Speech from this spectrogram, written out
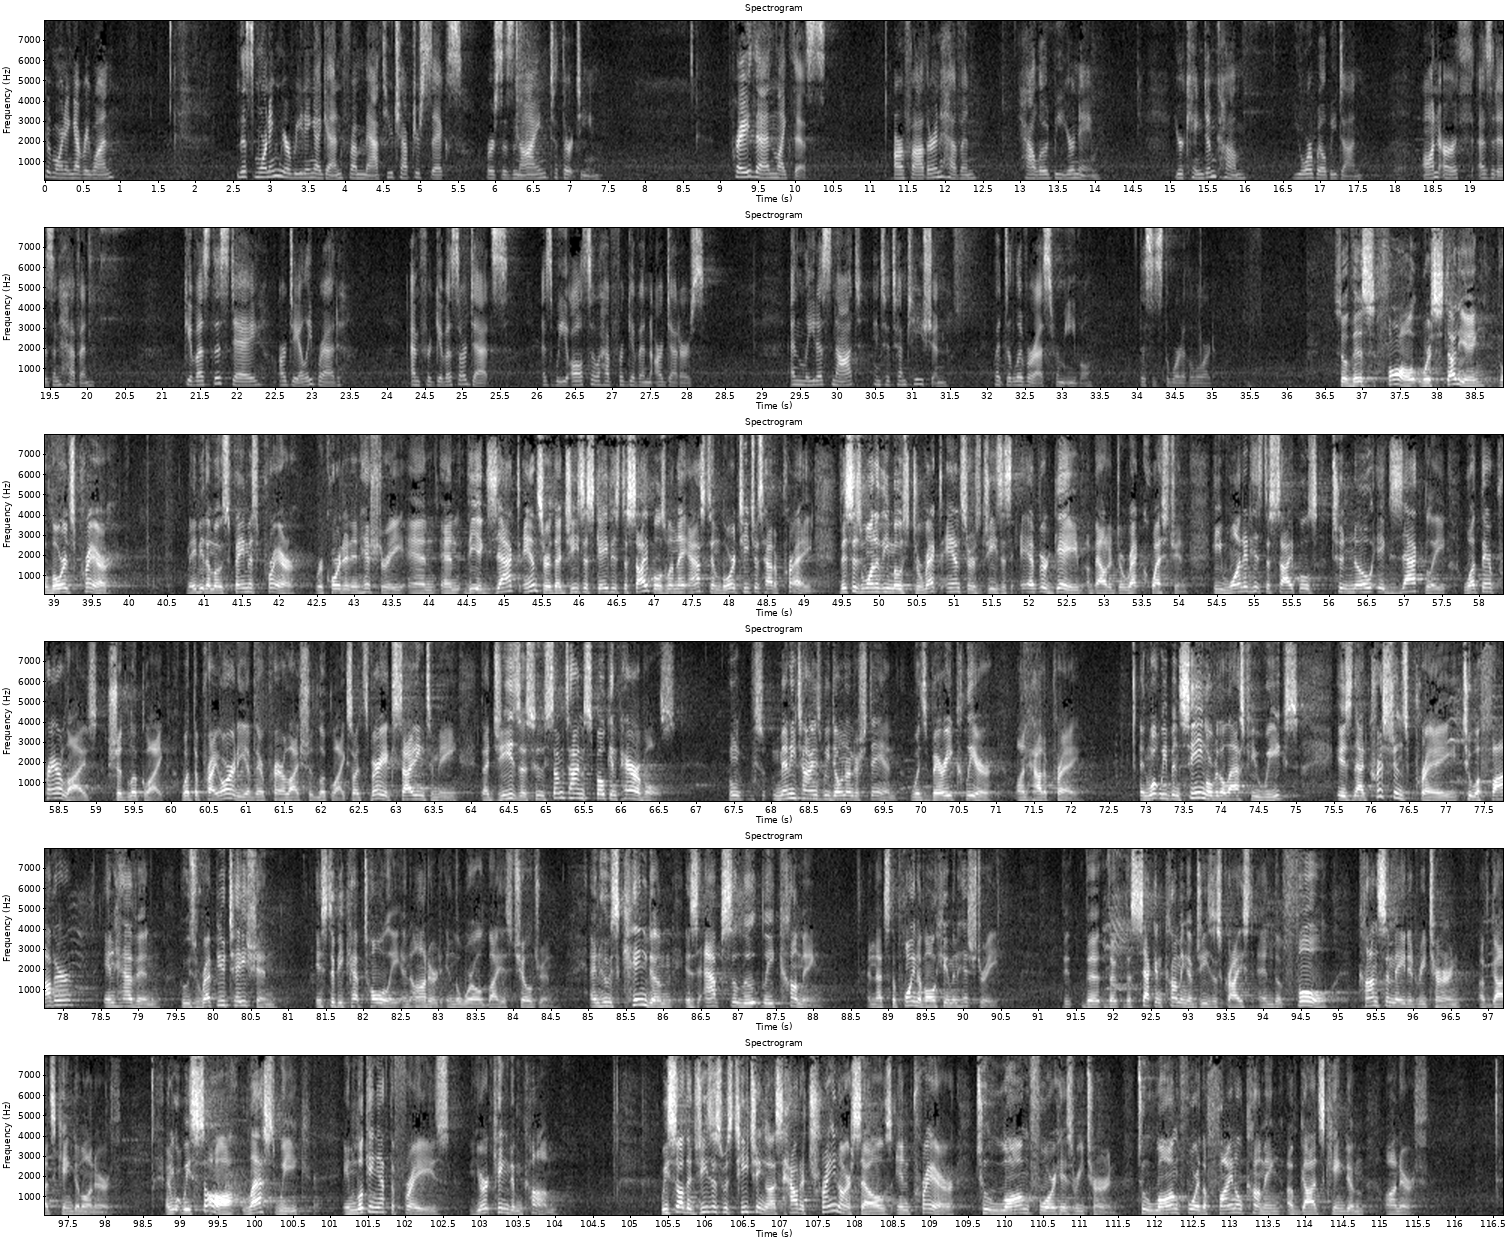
Good morning, everyone. This morning we are reading again from Matthew chapter 6, verses 9 to 13. Pray then like this Our Father in heaven, hallowed be your name. Your kingdom come, your will be done, on earth as it is in heaven. Give us this day our daily bread, and forgive us our debts, as we also have forgiven our debtors and lead us not into temptation, but deliver us from evil. This is the word of the Lord. So, this fall, we're studying the Lord's Prayer, maybe the most famous prayer recorded in history, and, and the exact answer that Jesus gave his disciples when they asked him, Lord, teach us how to pray. This is one of the most direct answers Jesus ever gave about a direct question. He wanted his disciples to know exactly what their prayer lives should look like, what the priority of their prayer life should look like. So it's very exciting to me that Jesus, who sometimes spoke in parables, whom many times we don't understand, was very clear on how to pray. And what we've been seeing over the last few weeks is that Christians pray to a Father in heaven whose reputation is to be kept holy and honored in the world by his children, and whose kingdom is absolutely coming. And that's the point of all human history. The, the, the, the, second coming of Jesus Christ and the full consummated return of God's kingdom on earth. And what we saw last week in looking at the phrase, Your kingdom come, we saw that Jesus was teaching us how to train ourselves in prayer to long for his return, to long for the final coming of God's kingdom on earth.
